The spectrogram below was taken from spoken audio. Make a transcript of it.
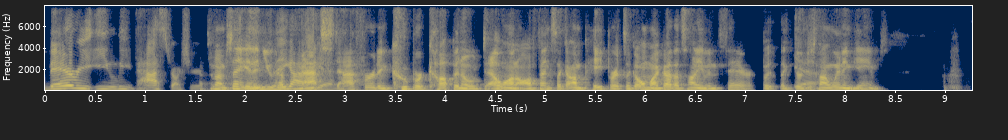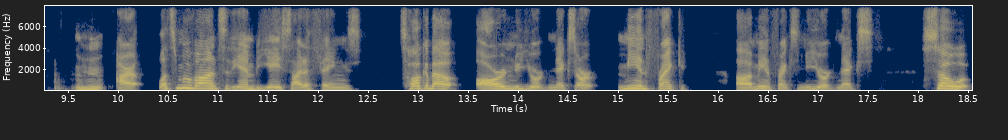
very elite pass structure. That's what I'm saying. And then you have got- Matt yeah. Stafford and Cooper Kupp and Odell on offense. Like on paper, it's like, oh my god, that's not even fair. But like they're just not winning games. Mhm. All right, let's move on to the NBA side of things. Talk about our New York Knicks, or me and Frank, uh, me and Frank's in New York Knicks. So,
